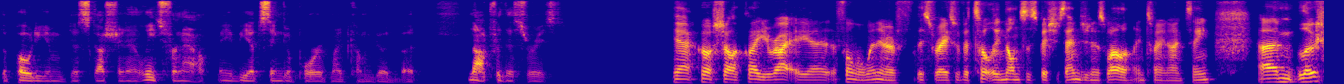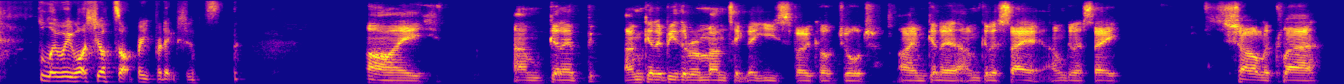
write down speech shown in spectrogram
the podium discussion, at least for now. Maybe at Singapore it might come good, but not for this race. Yeah, of course, Charles Leclerc, you're right, a, a, former winner of this race with a totally non-suspicious engine as well in 2019. Um, Louis, Louis, what's your top three predictions? I am gonna be, I'm gonna be the romantic that you spoke of, George. I'm gonna I'm gonna say it. I'm gonna say Charles Leclerc.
